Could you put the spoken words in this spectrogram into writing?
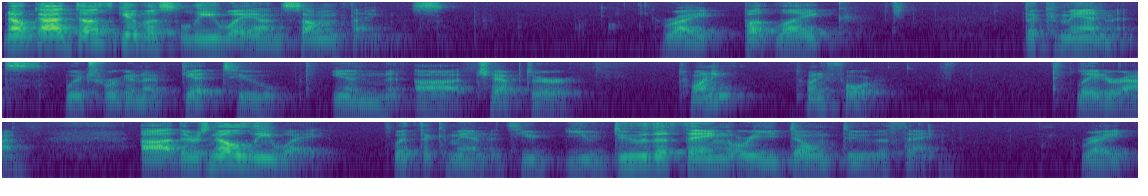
Now, God does give us leeway on some things, right? But like the commandments, which we're going to get to in uh, chapter 20, 24, later on, uh, there's no leeway with the commandments. You, you do the thing or you don't do the thing, right?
